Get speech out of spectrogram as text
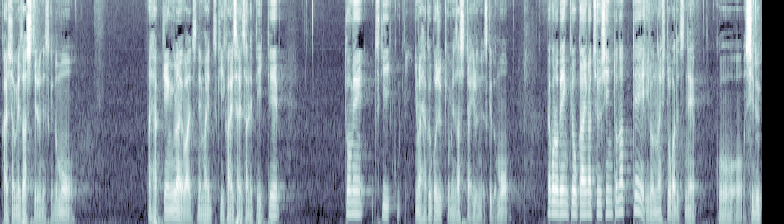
会社を目指してるんですけども、まあ、100件ぐらいはですね、毎月開催されていて、当面月、今150件目指してはいるんですけども、でこの勉強会が中心となって、いろんな人がですね、こう、知る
